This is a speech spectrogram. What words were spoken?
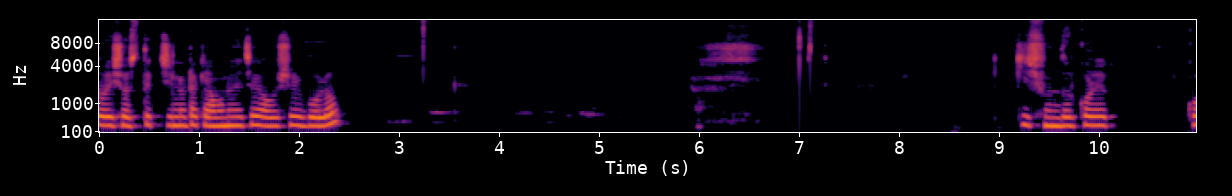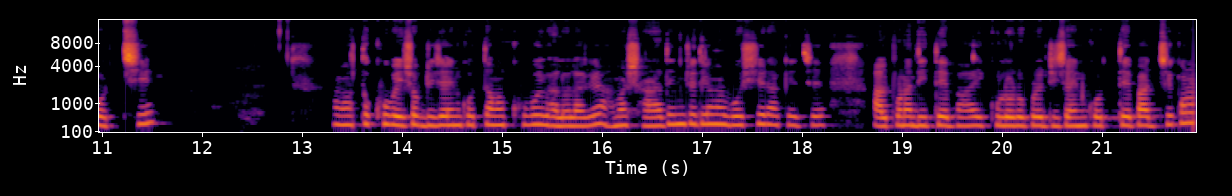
তো এই স্বস্তিক চিহ্নটা কেমন হয়েছে অবশ্যই বলো। কি সুন্দর করে করছি। আমার তো খুব এইসব ডিজাইন করতে আমার খুবই ভালো লাগে। আমার সারাদিন যদি আমার বসিয়ে রাখে যে, আলপনা দিতে বা এই কুলোর ওপরে ডিজাইন করতে বা যে কোনো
